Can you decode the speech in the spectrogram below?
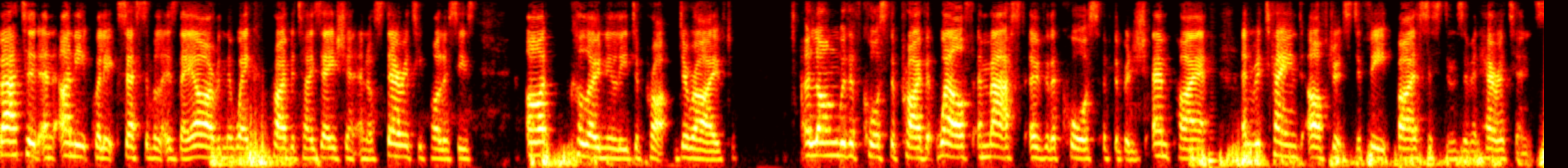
battered and unequally accessible as they are in the wake of privatization and austerity policies, are colonially derived, along with, of course, the private wealth amassed over the course of the British Empire and retained after its defeat via systems of inheritance.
